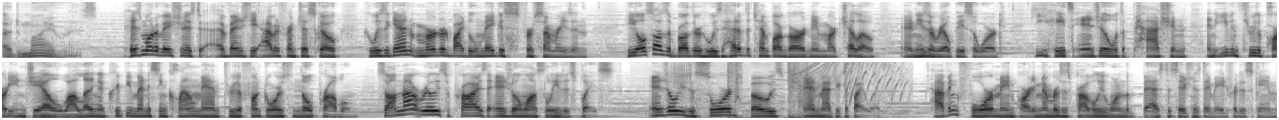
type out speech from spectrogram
admirers. His motivation is to avenge the Abbot Francisco, who was again murdered by Dhoulmagus for some reason. He also has a brother who is head of the Templar Guard named Marcello, and he's a real piece of work. He hates Angelo with a passion, and even threw the party in jail while letting a creepy menacing clown man through the front doors no problem. So I'm not really surprised that Angelo wants to leave this place. Angelo uses swords, bows, and magic to fight with. Having four main party members is probably one of the best decisions they made for this game.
